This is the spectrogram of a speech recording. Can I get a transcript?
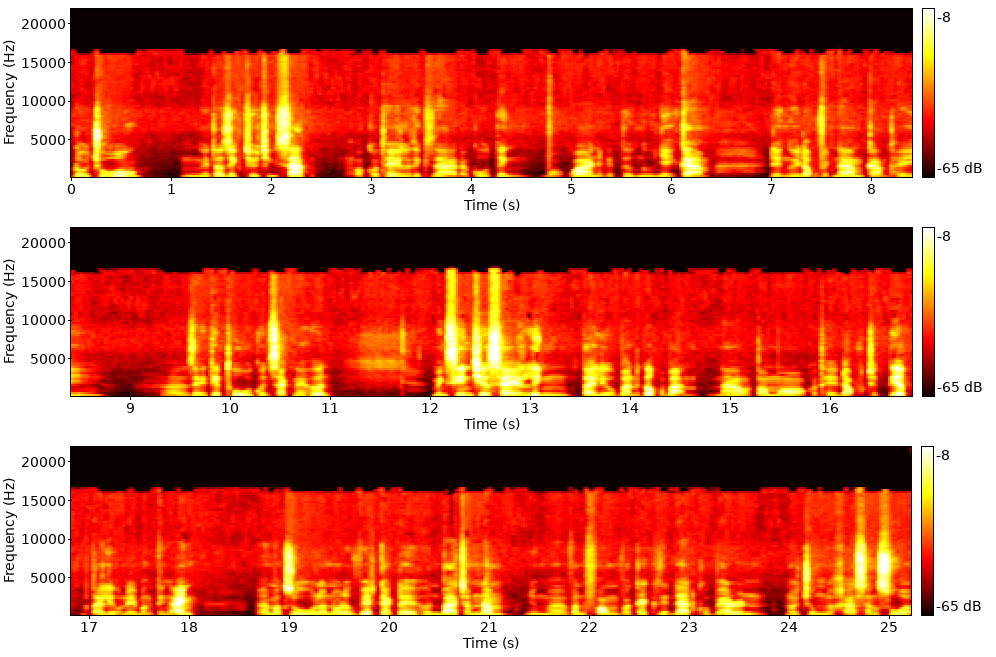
đôi chỗ người ta dịch chưa chính xác hoặc có thể là dịch giả đã cố tình bỏ qua những cái từ ngữ nhạy cảm để người đọc Việt Nam cảm thấy uh, dễ tiếp thu cái quyển sách này hơn. Mình xin chia sẻ link tài liệu bản gốc của bạn nào tò mò có thể đọc trực tiếp tài liệu này bằng tiếng Anh. À, mặc dù là nó được viết cách đây hơn 300 năm nhưng mà văn phong và cách diễn đạt của Baron nói chung là khá sáng sủa.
